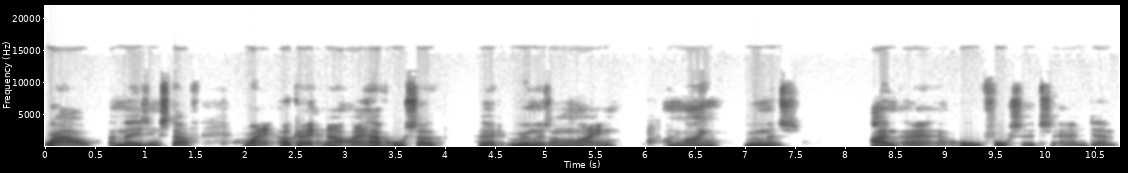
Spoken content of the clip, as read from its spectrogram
Wow, amazing stuff. Right, okay, now I have also heard rumors online. Online? Rumors? I'm uh, all falsehoods and um,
